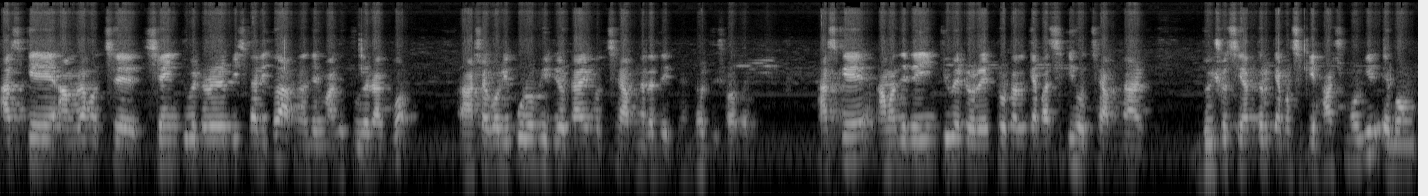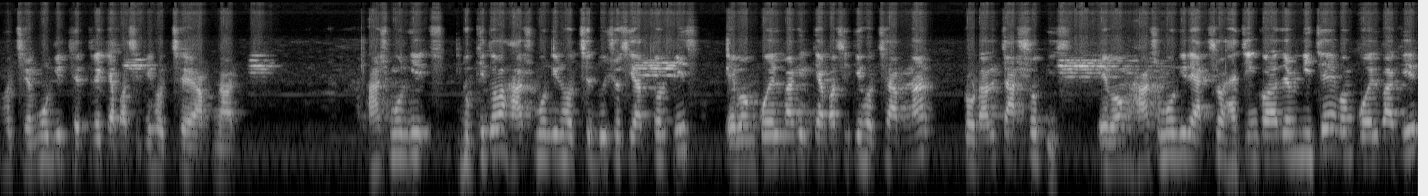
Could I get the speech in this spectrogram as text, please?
আজকে আমরা হচ্ছে সেই ইনকিউবেটরের বিস্তারিত আপনাদের মাঝে তুলে রাখব। আশা করি পুরো ভিডিওটাই হচ্ছে আপনারা দেখবেন ধৈর্য সহকারে। আজকে আমাদের এই ইনকিউবেটরের টোটাল ক্যাপাসিটি হচ্ছে আপনার দুইশো ছিয়াত্তর ক্যাপাসিটি হাঁস মুরগির এবং হচ্ছে মুরগির ক্ষেত্রে ক্যাপাসিটি হচ্ছে আপনার হাঁস মুরগি, দুঃখিত, হাঁস মুরগির হচ্ছে দুইশো ছিয়াত্তর পিস এবং কোয়েল পাখির ক্যাপাসিটি হচ্ছে আপনার টোটাল চারশো পিস এবং হাঁস মুরগির একশো হ্যাচিং করা যাবে নিচে এবং কোয়েল পাখির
